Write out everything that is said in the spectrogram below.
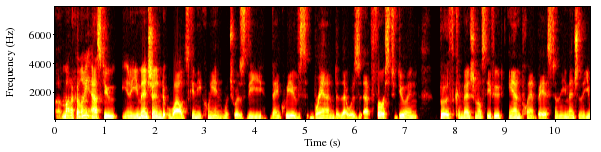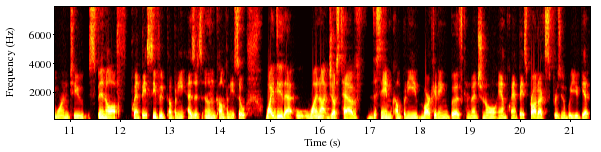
uh, Monica, let me ask you. You know, you mentioned Wild Skinny Clean, which was the Van Cleve's brand that was at first doing both conventional seafood and plant based. And you mentioned that you wanted to spin off plant based seafood company as its own company. So, why do that? Why not just have the same company marketing both conventional and plant based products? Presumably, you get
